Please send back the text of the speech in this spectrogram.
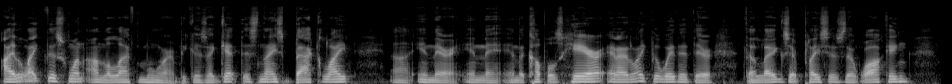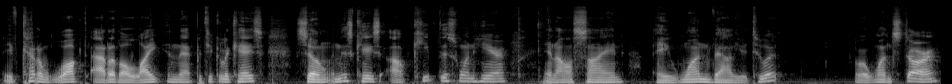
I like this one on the left more because I get this nice backlight uh, in there in the in the couple's hair, and I like the way that their the legs are placed as they're walking. They've kind of walked out of the light in that particular case. So in this case, I'll keep this one here, and I'll assign a one value to it, or one star,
